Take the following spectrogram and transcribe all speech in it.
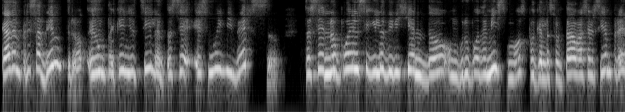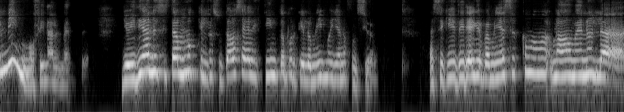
cada empresa dentro es un pequeño Chile, entonces es muy diverso. Entonces no pueden seguirlo dirigiendo un grupo de mismos porque el resultado va a ser siempre el mismo finalmente. Y hoy día necesitamos que el resultado sea distinto porque lo mismo ya no funciona. Así que yo diría que para mí esa es como más o menos la,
